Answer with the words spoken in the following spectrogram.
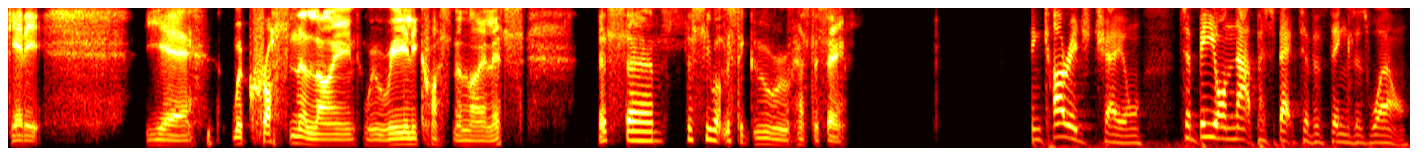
get it. Yeah, we're crossing the line. We're really crossing the line. Let's let's um let's see what Mr. Guru has to say. encourage Chael to be on that perspective of things as well.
